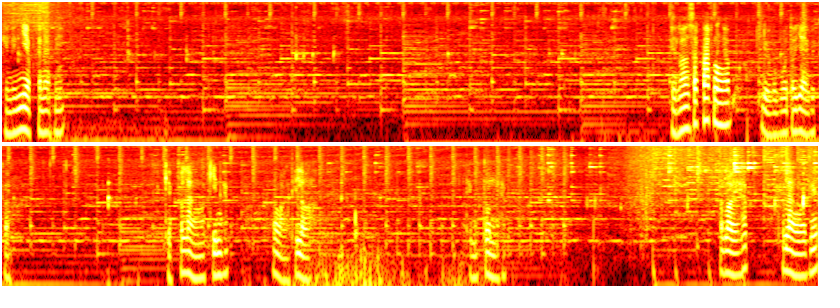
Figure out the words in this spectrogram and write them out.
ถึงได้เงียบขนาดนี้เดี๋ยวรอสักพักหนึงครับ อยู่กับบัวตัวใหญ่ไปก่อน เก็บฝรั่งมากินครับ ระหว่างที่รอ เต็มต้นครับ อร่อยครับฝรั่งแบบนี้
